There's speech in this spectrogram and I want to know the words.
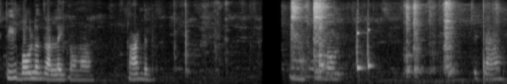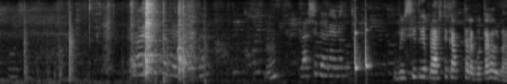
ಸ್ಟೀಲ್ ಬೌಲ್ ಅಂದ್ರೆ ಅಲ್ಲ ಐತೆ ನೋಡು ಸ್ಟ್ಯಾಂಡಲ್ಲಿ ಸ್ಟೀಲ್ ಬೌಲ್ ಪ್ಲಾಸ್ಟಿಕ್ ಬಿಸಿದ್ಗೆ ಪ್ಲಾಸ್ಟಿಕ್ ಹಾಕ್ತಾರೆ ಗೊತ್ತಾಗಲ್ವಾ?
